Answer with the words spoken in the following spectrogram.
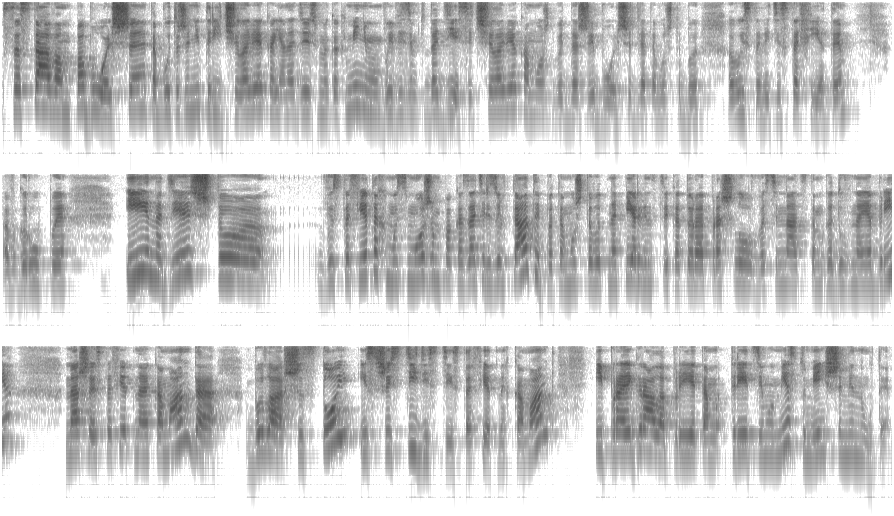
составом побольше, это будет уже не три человека, я надеюсь, мы как минимум вывезем туда 10 человек, а может быть даже и больше, для того, чтобы выставить эстафеты в группы. И надеюсь, что в эстафетах мы сможем показать результаты, потому что вот на первенстве, которое прошло в 2018 году в ноябре, наша эстафетная команда была шестой из 60 эстафетных команд и проиграла при этом третьему месту меньше минуты.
